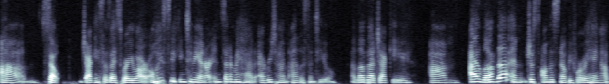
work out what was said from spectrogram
um, so Jackie says, I swear you are always speaking to me and are inside of my head every time I listen to you. I love that, Jackie. Um, I love that. And just on this note, before we hang up,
